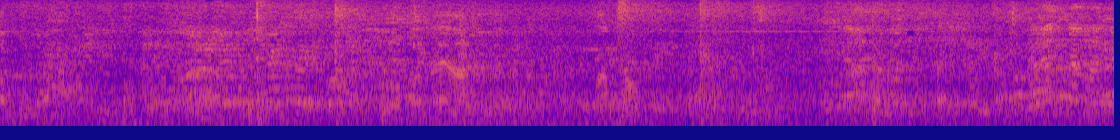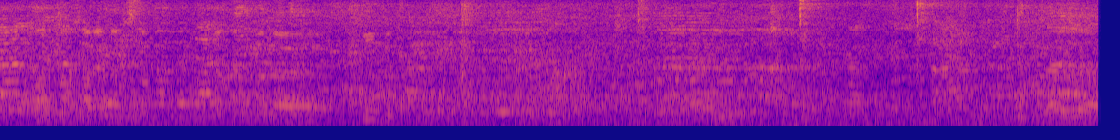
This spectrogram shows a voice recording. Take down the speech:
Bravo.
